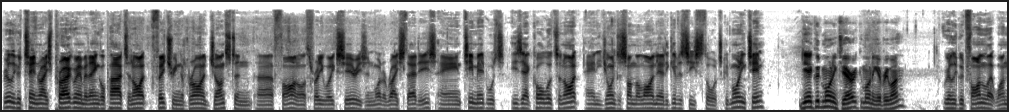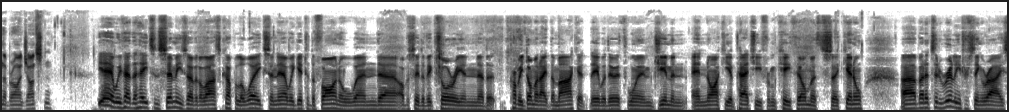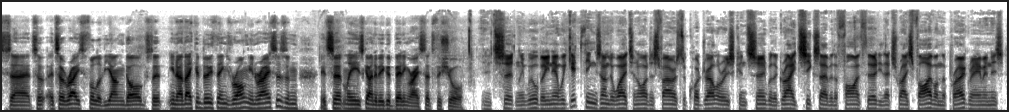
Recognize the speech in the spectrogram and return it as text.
Really good 10 race program at Angle Park tonight featuring the Brian Johnston uh, final, a three week series, and what a race that is. And Tim Edwards is our caller tonight, and he joins us on the line now to give us his thoughts. Good morning, Tim. Yeah, good morning, Jared. Good morning, everyone. Really good final that one, the Brian Johnston. Yeah, we've had the heats and semis over the last couple of weeks, and now we get to the final. And uh, obviously, the Victorian uh, that probably dominate the market there with Earthworm Jim and, and Nike Apache from Keith Helmuth's uh, kennel. Uh, but it's a really interesting race. Uh, it's a it's a race full of young dogs that you know they can do things wrong in races, and it certainly is going to be a good betting race. That's for sure. It certainly will be. Now we get things underway tonight as far as the quadrella is concerned, with a grade six over the five thirty. That's race five on the program, and there's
